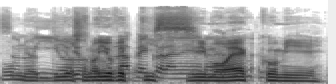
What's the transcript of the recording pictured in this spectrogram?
Oh mio io, Dio, sono io vecchissimo, eccomi.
